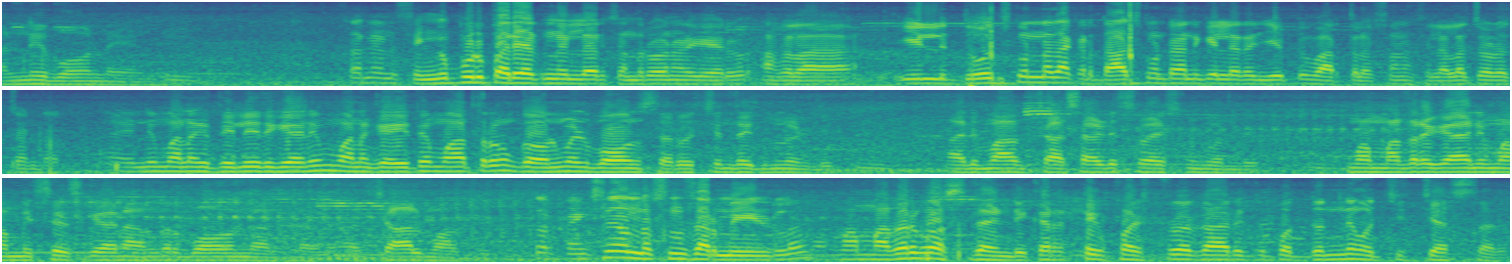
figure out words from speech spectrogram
అన్నీ బాగున్నాయండి. సార్ నేను సింగపూర్ పర్యటన వెళ్ళారు చంద్రబాబు నాయుడు గారు. అసలు వీళ్ళు దోచుకున్నది అక్కడ దాచుకోవడానికి వెళ్ళారని చెప్పి వార్తలు వస్తున్నాయి. అసలు ఎలా చూడొచ్చు అంటారు? అవన్నీ మనకు తెలియదు కానీ మనకైతే మాత్రం గవర్నమెంట్ బాగుంది సార్ వచ్చిన దగ్గర నుండి. అది మాకు చాలా సాటిస్ఫాక్షన్గా ఉంది. మా మదర్ కానీ మా మిస్సెస్ కానీ అందరూ బాగుంది అంటున్నారు అది చాలు మాకు. సార్ పెన్షన్ ఏమైనా వస్తుంది సార్ మీ ఇంట్లో? మా మదర్కి వస్తుందండి. కరెక్ట్గా ఫస్ట్ తారీఖు పొద్దున్నే వచ్చి ఇచ్చేస్తారు.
